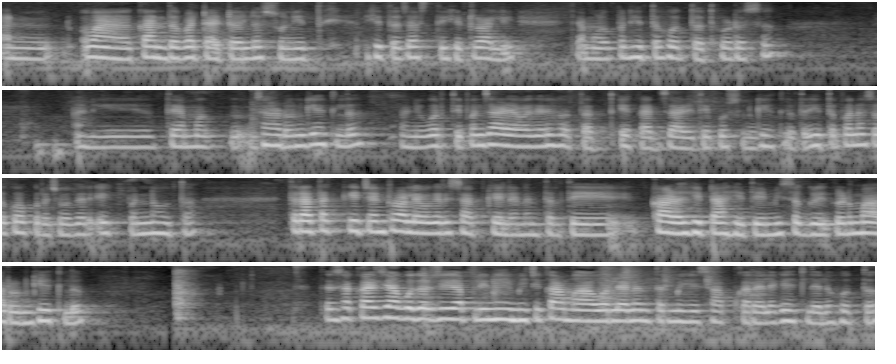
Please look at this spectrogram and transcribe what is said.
आणि वा कांदा बटाटा लसूण इथं इथंच असते ही ट्रॉली त्यामुळं पण इथं होतं थोडंसं. आणि त्या मग झाडून घेतलं आणि वरती पण जाळ्या वगैरे होतात एकाच जाळी ते पुसून घेतलं. तर इथं पण असं कॉक्रोच वगैरे एक पण नव्हता. तर आता किचन ट्रॉल्या वगैरे साफ केल्यानंतर ते काळं हिट आहे ते मी सगळीकडे मारून घेतलं. तर सकाळची अगोदर जी आपली नेहमीची कामं आवरल्यानंतर मी हे साफ करायला घेतलेलं होतं.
